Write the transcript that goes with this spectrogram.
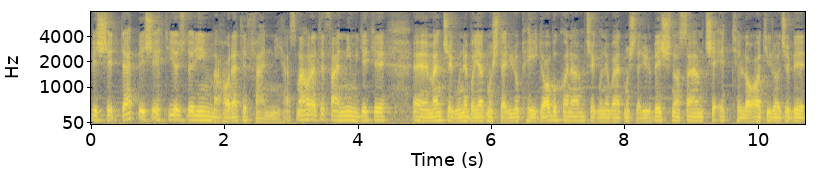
به شدت بهش احتیاج داریم مهارت فنی هست. مهارت فنی میگه که من چگونه باید مشتری رو پیدا بکنم چگونه باید مشتری رو بشناسم چه اطلاعاتی راجع به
